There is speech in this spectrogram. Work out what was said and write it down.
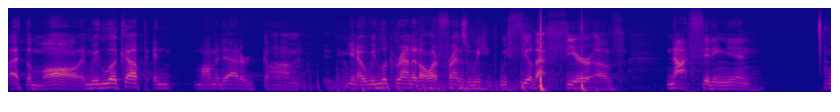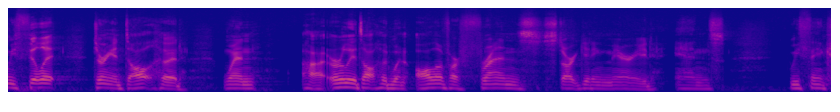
at the mall, and we look up and mom and dad are gone. You know, we look around at all our friends and we, we feel that fear of not fitting in. We feel it during adulthood when, uh, early adulthood, when all of our friends start getting married and we think,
